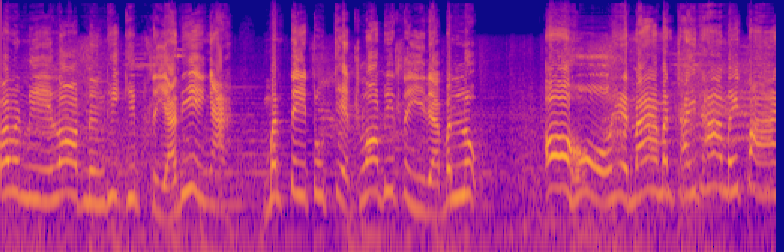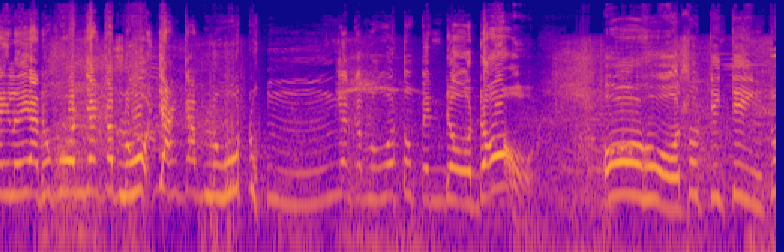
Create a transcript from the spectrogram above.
ว่ามันมีรอบหนึ่งที่คลิปเสียนี่ไงมันตีตูเจ็ดรอบที่สี่เนี่ยมันลุโอ้โห เห็นไหมมันใช้ท่าไม่ตายเลยอะทุกคนยังกับรู้ยังกับรู้ยังกับรู้ว่าตูเป็นโดโดโอ้โห สุดจริง ๆ ตู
